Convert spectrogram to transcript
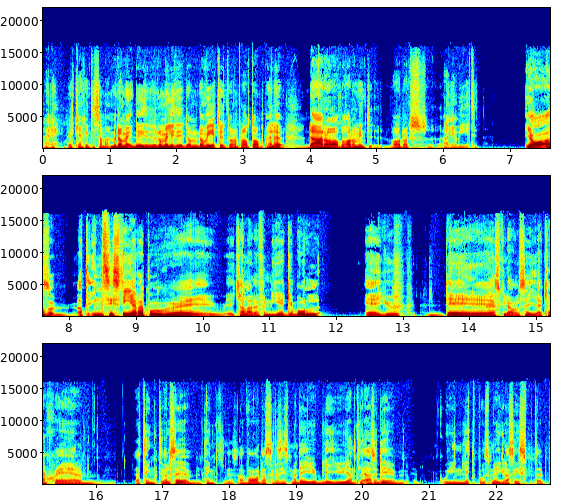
Nej, det är kanske inte är samma. Men de, är, de, de, är lite, de, de vet ju inte vad de pratar om, eller hur? Därav har de inte vardags... Nej, jag vet inte. Ja, alltså att insistera på eh, kalla det för negerboll är ju, det skulle jag väl säga kanske är, jag tänkte väl säga tänk, vardagsrasism, men det är ju, blir ju egentligen, alltså det går ju in lite på smygrasism typ.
